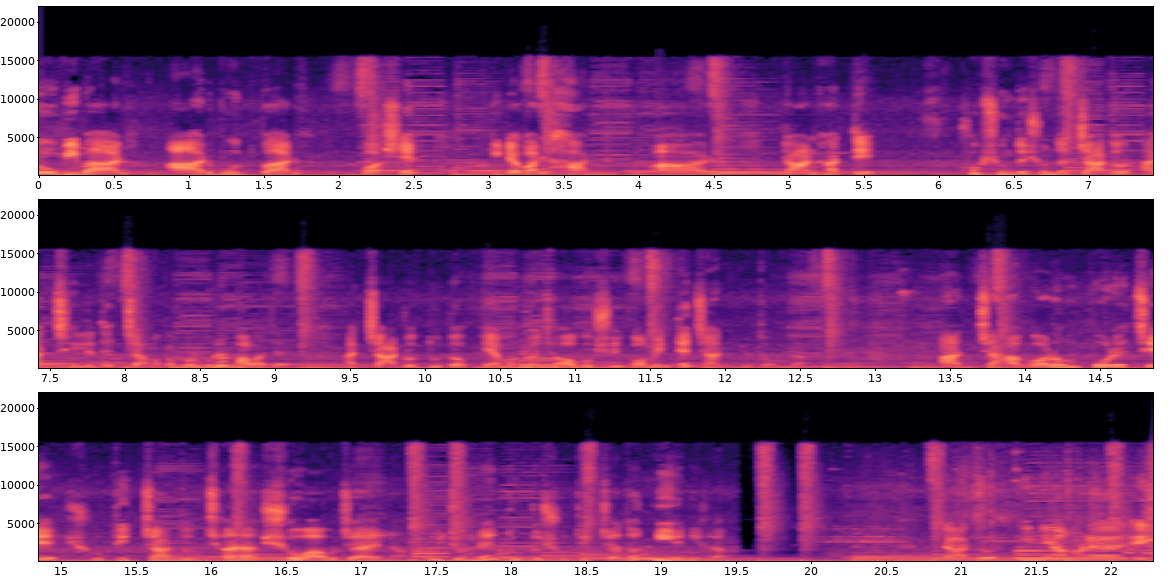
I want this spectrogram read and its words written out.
রবিবার আর বুধবার বসে টিটাগড়ে হাট। আর ডান হাতে খুব সুন্দর সুন্দর চাদর আর ছেলেদের জামা কাপড়গুলো পাওয়া যায়। আর চাদর দুটো কেমন হয়েছে অবশ্যই কমেন্টে জানিও তোমরা। আর যা গরম পড়েছে, সুতির চাদর ছাড়া শোয়াও যায় না। ওই জন্যে দুটো সুতির চাদর নিয়ে নিলাম। চাদর কিনে আমরা এই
